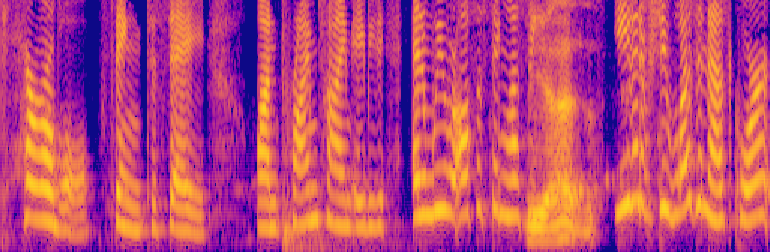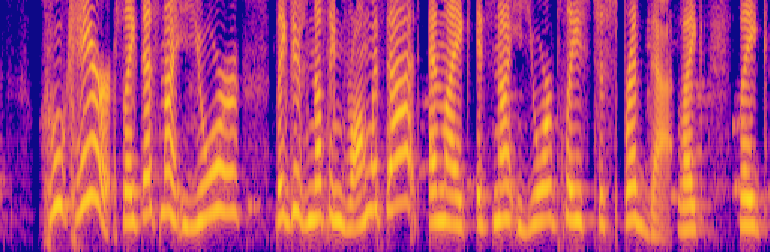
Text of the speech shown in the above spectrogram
terrible thing to say on primetime ABC. And we were also saying last week, Yes. even if she was an escort, who cares? Like that's not your like there's nothing wrong with that and like it's not your place to spread that. Like like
